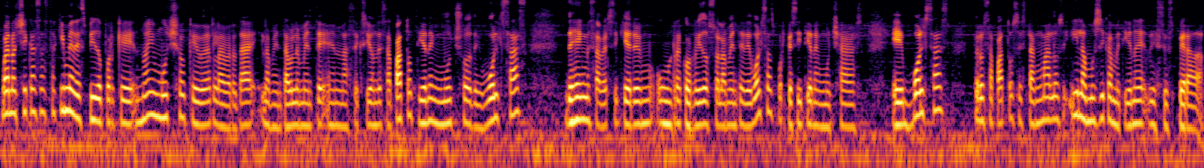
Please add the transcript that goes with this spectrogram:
Bueno chicas, hasta aquí me despido porque no hay mucho que ver, la verdad, lamentablemente en la sección de zapatos. Tienen mucho de bolsas. Déjenme saber si quieren un recorrido solamente de bolsas porque sí tienen muchas eh, bolsas, pero zapatos están malos y la música me tiene desesperada.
